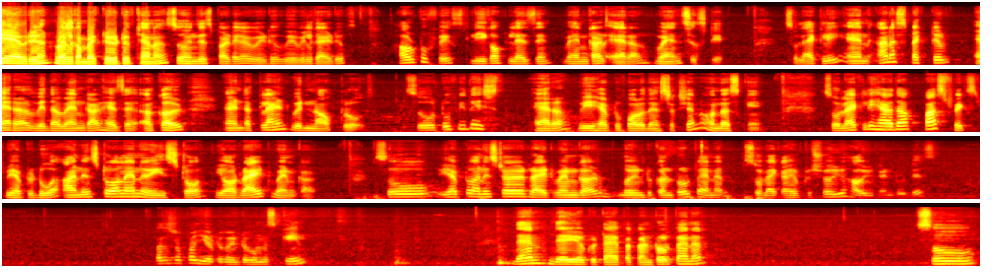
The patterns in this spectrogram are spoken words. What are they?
Hey everyone, welcome back to YouTube channel. So in this particular video, we will guide you how to fix League of Legends Vanguard error Van 60. So likely an unexpected error with the Vanguard has occurred and the client will now close. So to fix this error, we have to follow the instruction on the screen. So likely have the first fix, we have to do a uninstall and reinstall your Riot Vanguard. So you have to uninstall Riot Vanguard going to control panel. So like I have to show you how you can do this first of all you have to go into home screen. Then there you have to type a control panel. So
